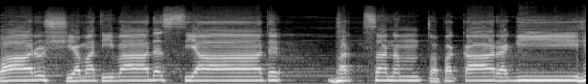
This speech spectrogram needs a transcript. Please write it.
पारुष्यमतिवादः स्यात् भर्त्सनं त्वपकारगीः।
